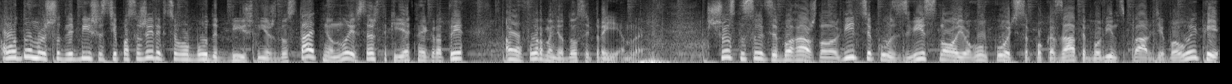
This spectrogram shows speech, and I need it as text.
Але думаю, що для більшості пасажирів цього буде більш ніж достатньо. Ну і все ж таки, як не крути, а оформлення досить приємне. Що стосується багажного відсіку, звісно, його хочеться показати, бо він справді великий.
